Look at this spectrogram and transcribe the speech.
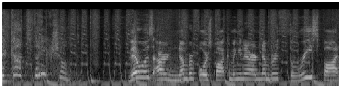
Copycat trick shot! There was our number 4 spot. Coming in at our number 3 spot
